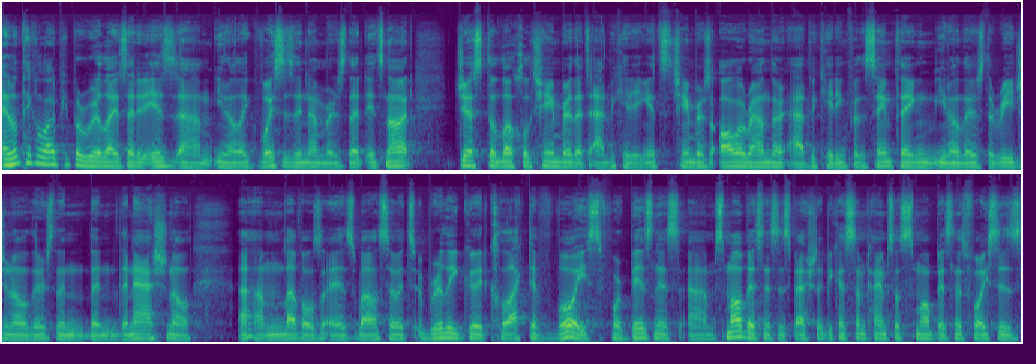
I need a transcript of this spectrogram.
I don't think a lot of people realize that it is, um, you know, like voices in numbers. That it's not just the local chamber that's advocating. It's chambers all around that are advocating for the same thing. You know, there's the regional, there's the the, the national. Um, levels as well. So it's a really good collective voice for business, um, small business especially, because sometimes those small business voices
